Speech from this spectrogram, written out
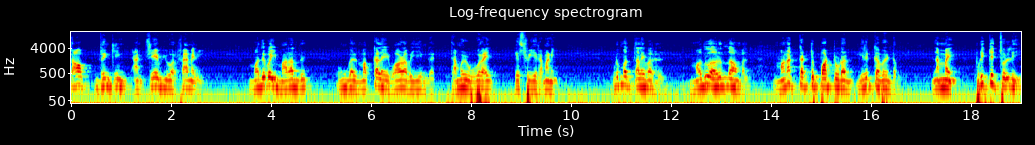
Stop drinking and save your family மதுவை மறந்து உங்கள் மக்களை வாழ வையுங்கள். தமிழ் உரை எஸ் வி ரமணி. குடும்பத் தலைவர்கள் மது அருந்தாமல் மனக்கட்டுப்பாட்டுடன் இருக்க வேண்டும். நம்மை பிடிக்கச் சொல்லி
